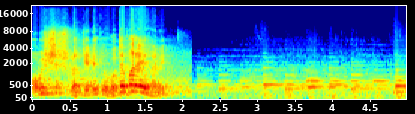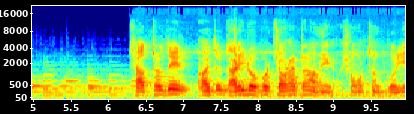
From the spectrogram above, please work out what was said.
অবিশ্বাস্য লাগছে এটা কি হতে পারে এখানে? ছাত্রদের হয়তো গাড়ির ওপর চড়াটা আমি সমর্থন করি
